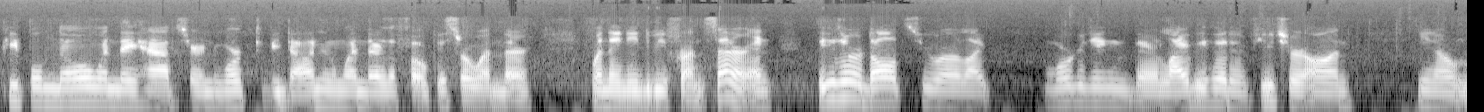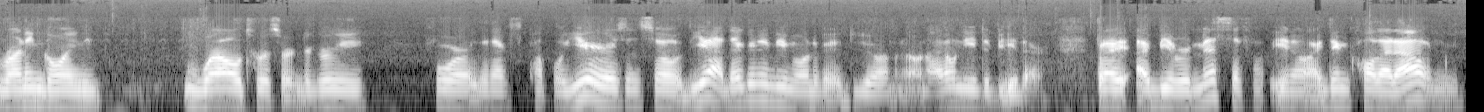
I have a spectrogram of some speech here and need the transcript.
people know when they have certain work to be done and when they're the focus or when they're when they need to be front and center. And these are adults who are like mortgaging their livelihood and future on, you know, running going well to a certain degree for the next couple years. And so, yeah, they're going to be motivated to do it on their own. I don't need to be there. But I, I'd be remiss if, you know, I didn't call that out and,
